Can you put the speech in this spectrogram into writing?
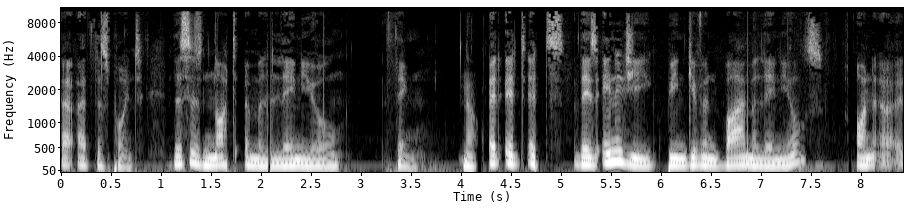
uh, at this point. This is not a millennial thing. No. It, it, it's, there's energy being given by millennials on uh,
